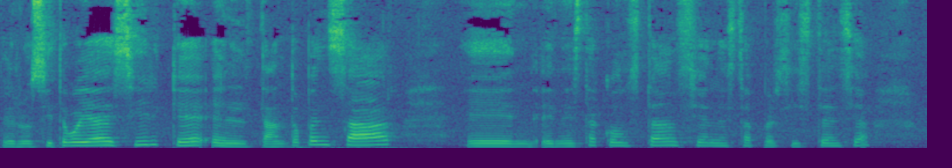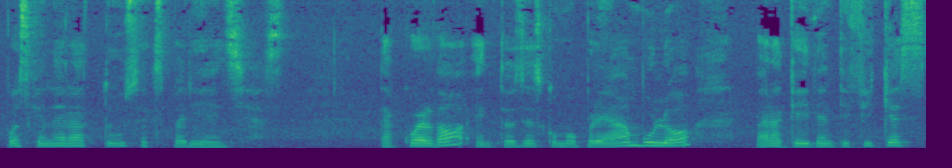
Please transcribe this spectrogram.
Pero sí te voy a decir que el tanto pensar en, en esta constancia, en esta persistencia, pues genera tus experiencias. ¿De acuerdo? Entonces como preámbulo, para que identifiques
